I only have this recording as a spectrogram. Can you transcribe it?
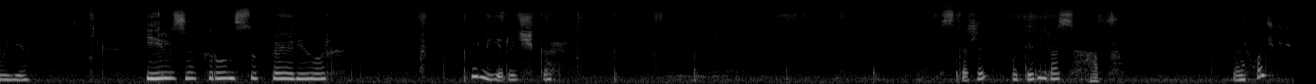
Квітує Ільза Крон Суперіор і Лірочка. Скажи один раз гав. Не хочеш?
